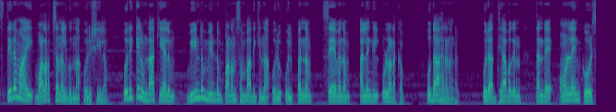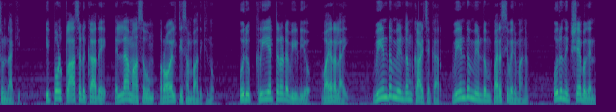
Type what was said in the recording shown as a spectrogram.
സ്ഥിരമായി വളർച്ച നൽകുന്ന ഒരു ശീലം. ഒരിക്കൽ ഉണ്ടാക്കിയാലും വീണ്ടും വീണ്ടും പണം സമ്പാദിക്കുന്ന ഒരു ഉൽപ്പന്നം സേവനം അല്ലെങ്കിൽ ഉള്ളടക്കം. ഉദാഹരണങ്ങൾ. ഒരു അധ്യാപകൻ തന്റെ ഓൺലൈൻ കോഴ്സ് ഉണ്ടാക്കി. ഇപ്പോൾ ക്ലാസ് എടുക്കാതെ എല്ലാ മാസവും റോയൽറ്റി സമ്പാദിക്കുന്നു. ഒരു ക്രിയേറ്ററുടെ വീഡിയോ വൈറലായി. വീണ്ടും വീണ്ടും കാഴ്ചക്കാർ വീണ്ടും വീണ്ടും പരസ്യവരുമാനം ഒരു നിക്ഷേപകൻ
